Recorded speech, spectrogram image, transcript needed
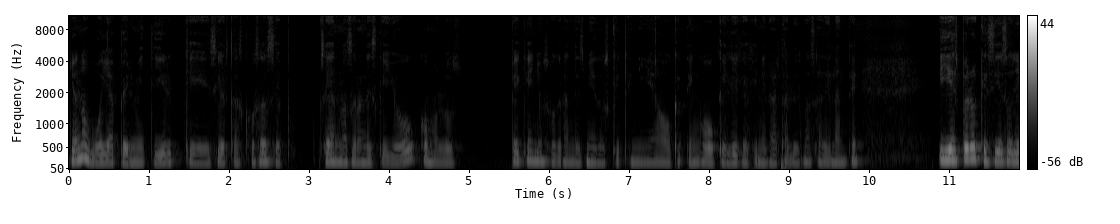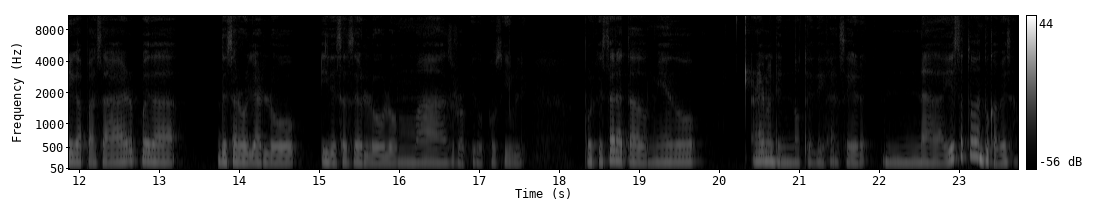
yo no voy a permitir que ciertas cosas sean más grandes que yo, como los pequeños o grandes miedos que tenía o que tengo o que llegue a generar tal vez más adelante. Y espero que si eso llega a pasar pueda desarrollarlo y deshacerlo lo más rápido posible porque estar atado a miedo realmente no te deja hacer nada y está todo en tu cabeza.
